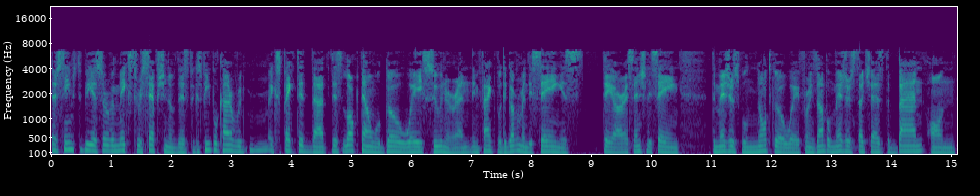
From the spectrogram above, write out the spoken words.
There seems to be a sort of a mixed reception of this because people kind of re- expected that this lockdown will go away sooner. And in fact, what the government is saying is they are essentially saying the measures will not go away. For example, measures such as the ban on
